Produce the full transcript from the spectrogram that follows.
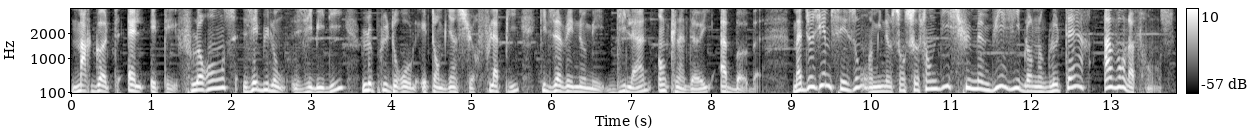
Margot, elle, était Florence, Zébulon, Zibidi, le plus drôle étant bien sûr Flappy, qu'ils avaient nommé Dylan en clin d'œil à Bob. Ma deuxième saison, en 1970, fut même visible en Angleterre avant la France.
